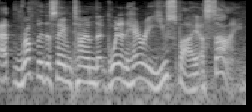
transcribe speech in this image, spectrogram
at roughly the same time that Gwen and Harry, you spy a sign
